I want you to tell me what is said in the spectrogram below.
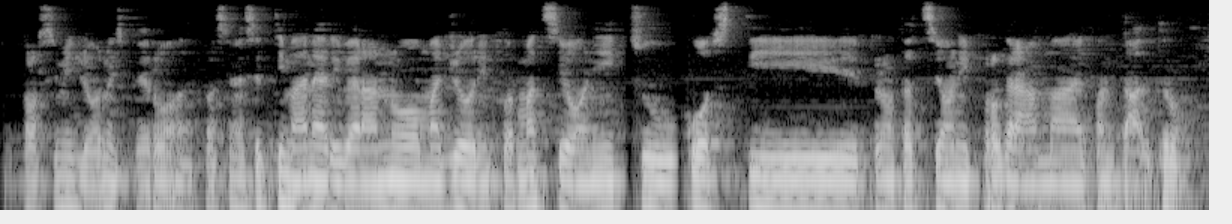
Nei prossimi giorni, spero, nelle prossime settimane arriveranno maggiori informazioni su costi, prenotazioni, programma e quant'altro.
